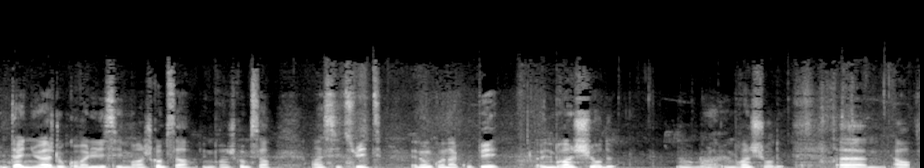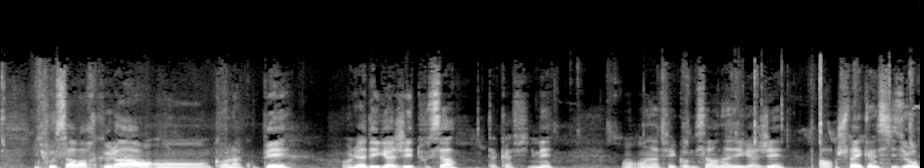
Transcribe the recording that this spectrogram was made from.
une taille nuage, donc on va lui laisser une branche comme ça, une branche comme ça, ainsi de suite. Et donc on a coupé une branche sur deux. Une branche sur deux. Euh, alors, il faut savoir que là, on, quand on l'a coupé, on lui a dégagé tout ça. T'as qu'à filmer. On, a fait comme ça, on a dégagé. Alors, je fais avec un ciseau.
